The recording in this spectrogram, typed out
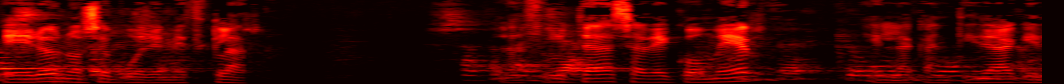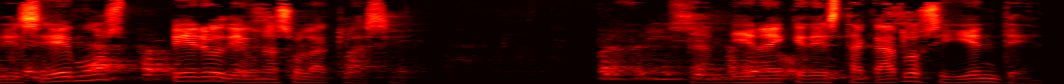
pero no se puede mezclar. La fruta se ha de comer en la cantidad que deseemos, pero de una sola clase. También hay que destacar lo siguiente.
